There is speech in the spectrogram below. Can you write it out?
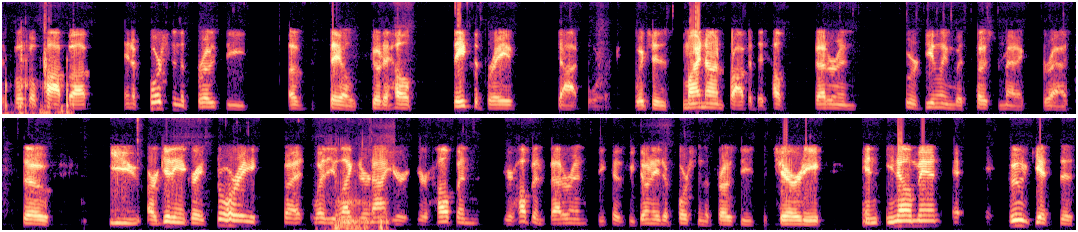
The book will pop up, and a portion of the proceeds of the sales go to help SaveTheBrave.org, which is my nonprofit that helps veterans who are dealing with post-traumatic stress. So you are getting a great story, but whether you like it or not, you're you're helping you're helping veterans because we donate a portion of the proceeds to charity. And you know, man, Boone gets this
